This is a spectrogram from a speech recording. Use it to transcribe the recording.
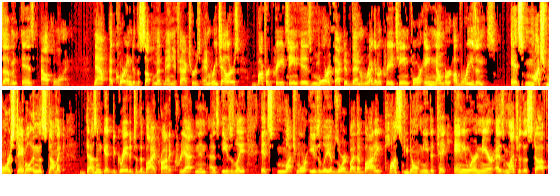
7 is alkaline. Now, according to the supplement manufacturers and retailers, buffered creatine is more effective than regular creatine for a number of reasons. It's much more stable in the stomach doesn't get degraded to the byproduct creatinine as easily. It's much more easily absorbed by the body. Plus, you don't need to take anywhere near as much of the stuff,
